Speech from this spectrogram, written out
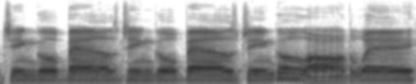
Jingle Bells, Jingle Bells, Jingle All The Way.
